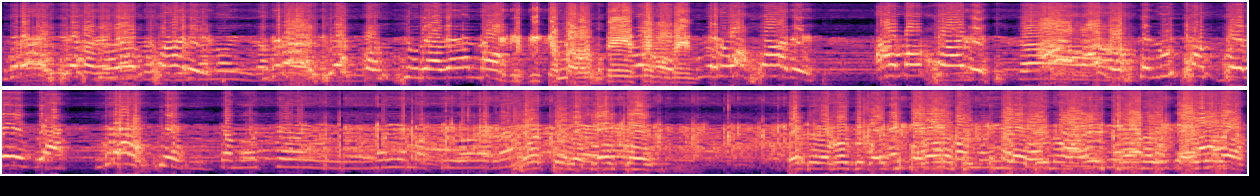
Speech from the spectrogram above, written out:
Gracias, señor Juárez. Gracias, conciudadanos. ¿Qué significa para usted ese momento? Quiero a Juárez. Amo a Juárez. Amo a los que luchan por ella. Gracias. Está mucho y muy emotivo, ¿verdad? Fuerte el aplauso. Fuerte el aplauso para esas palabras sencillas de una maestra, una educadora.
